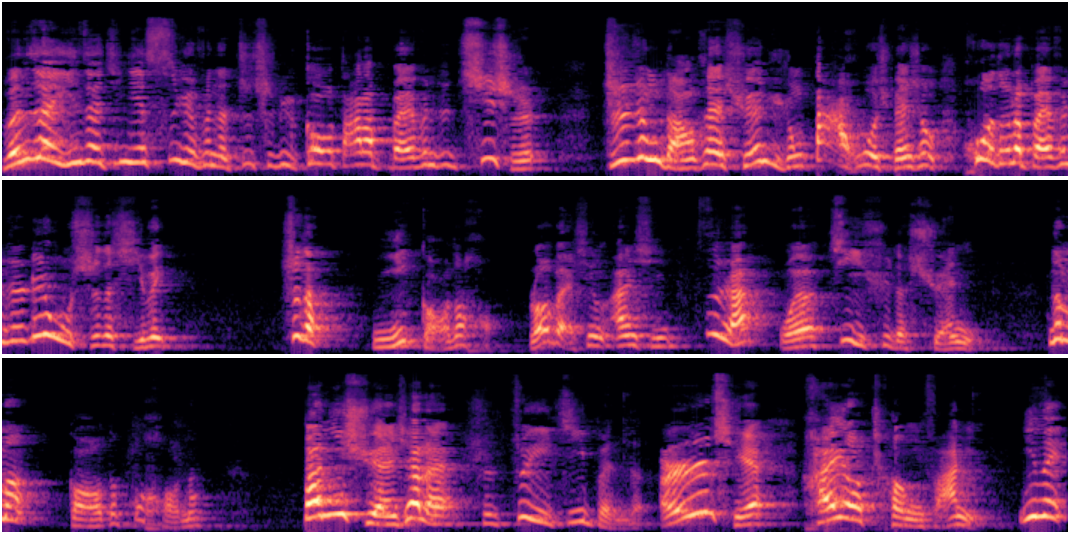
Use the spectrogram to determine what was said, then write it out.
文在寅在今年四月份的支持率高达了百分之七十，执政党在选举中大获全胜，获得了百分之六十的席位。是的，你搞得好，老百姓安心，自然我要继续的选你。那么搞得不好呢？把你选下来是最基本的，而且还要惩罚你。因为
